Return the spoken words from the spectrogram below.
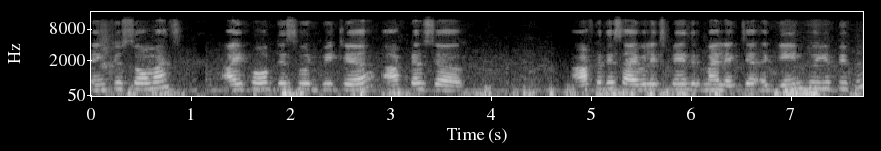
Thank you so much. I hope this would be clear. After, uh, after this, I will explain my lecture again to you people.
